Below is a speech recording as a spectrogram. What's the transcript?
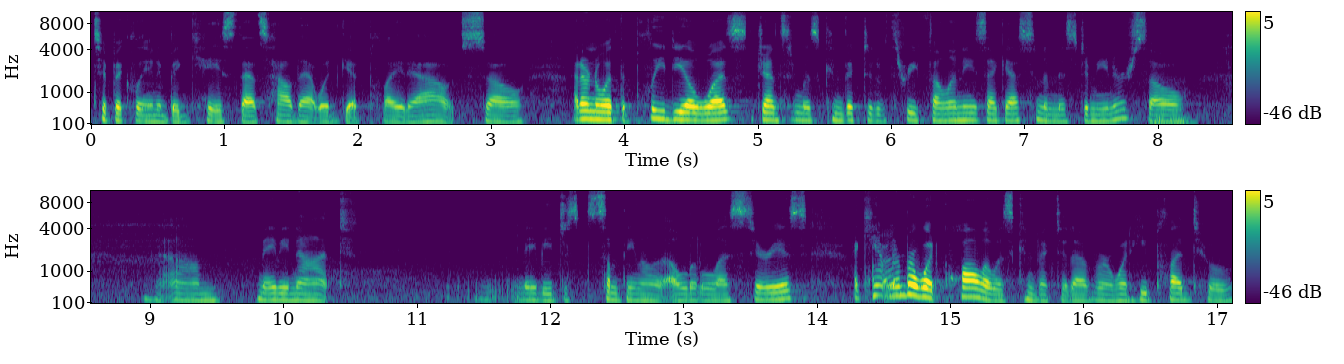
typically in a big case, that's how that would get played out. So I don't know what the plea deal was. Jensen was convicted of three felonies, I guess, and a misdemeanor, so um, maybe not, maybe just something a, a little less serious. I can't remember what Chvala was convicted of or what he pled to,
